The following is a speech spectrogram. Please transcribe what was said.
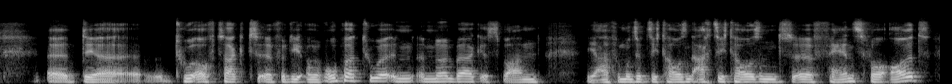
äh, der Tourauftakt äh, für die Europatour in, in Nürnberg. Es waren ja 75.000, 80.000 äh, Fans vor Ort.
